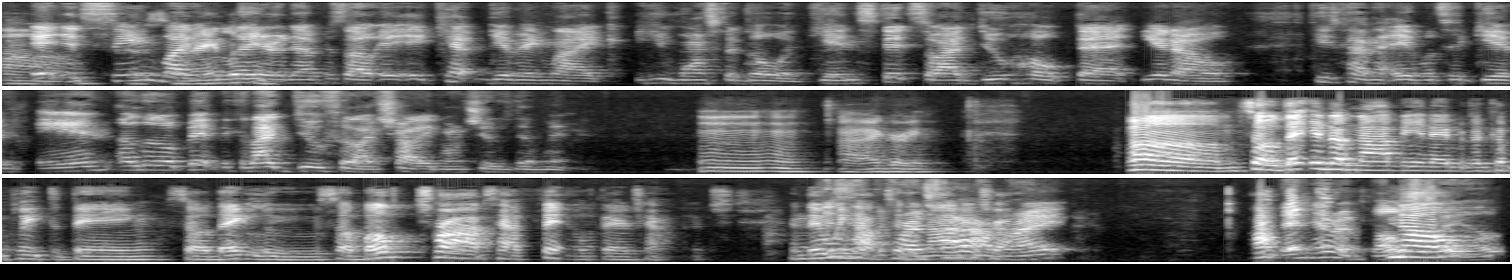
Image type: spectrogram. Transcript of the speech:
um, It, it seems 'cause like later looking- in the episode, it, it kept giving like he wants to go against it. So I do hope that you know he's kind of able to give in a little bit because I do feel like Charlie gonna choose them women. Mm-hmm. I agree. Um, so they end up not being able to complete the thing, so they lose. So both tribes have failed their challenge, and then This we have the to the time, tribe. right? I They think never both no, failed.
